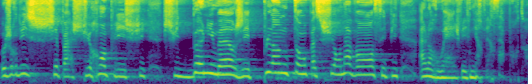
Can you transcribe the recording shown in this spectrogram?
aujourd'hui, je sais pas, je suis remplie, je suis, je suis de bonne humeur, j'ai plein de temps parce que je suis en avance, et puis alors ouais, je vais venir faire ça pour toi.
